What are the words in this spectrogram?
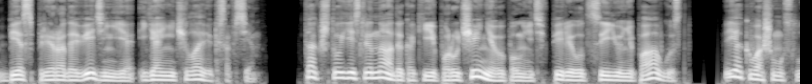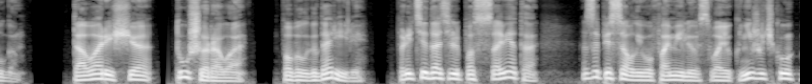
Без природоведения я не человек совсем. Так что, если надо какие поручения выполнить в период с июня по август, я к вашим услугам. Товарища Тушерова поблагодарили. Председатель постсовета записал его фамилию в свою книжечку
